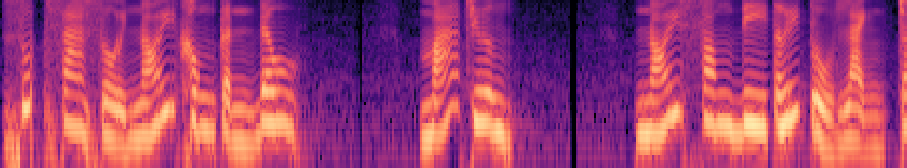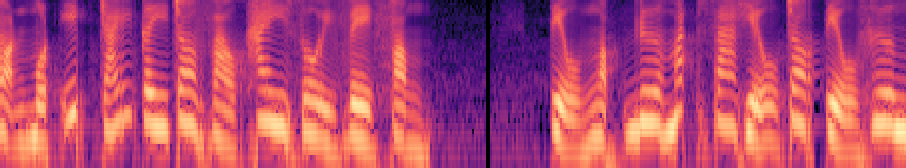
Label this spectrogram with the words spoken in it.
Rút ra rồi nói không cần đâu. Má trương. Nói xong đi tới tủ lạnh chọn một ít trái cây cho vào khay rồi về phòng. Tiểu Ngọc đưa mắt ra hiệu cho Tiểu Hương.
